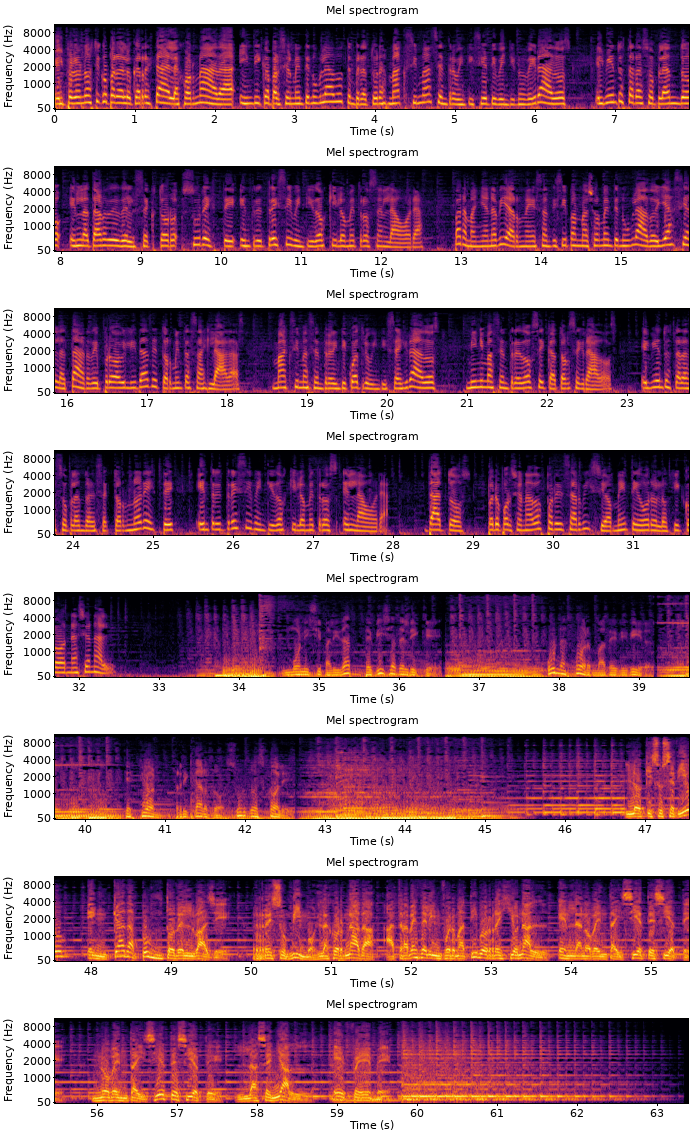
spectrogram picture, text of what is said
El pronóstico para lo que resta de la jornada indica parcialmente nublado, temperaturas máximas entre 27 y 29 grados. El viento estará soplando en la tarde del sector sureste entre 13 y 22 kilómetros en la hora. Para mañana viernes anticipan mayormente nublado y hacia la tarde probabilidad de tormentas aisladas. Máximas entre 24 y 26 grados, mínimas entre 12 y 14 grados. El viento estará soplando al sector noreste entre 13 y 22 kilómetros en la hora. Datos proporcionados por el Servicio Meteorológico Nacional. Municipalidad de Villa del Lique. Una forma de vivir. Gestión Ricardo Zurdo Escole. Lo que sucedió en cada punto del valle. Resumimos la jornada a través del informativo regional en la 977. 977 La Señal FM.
